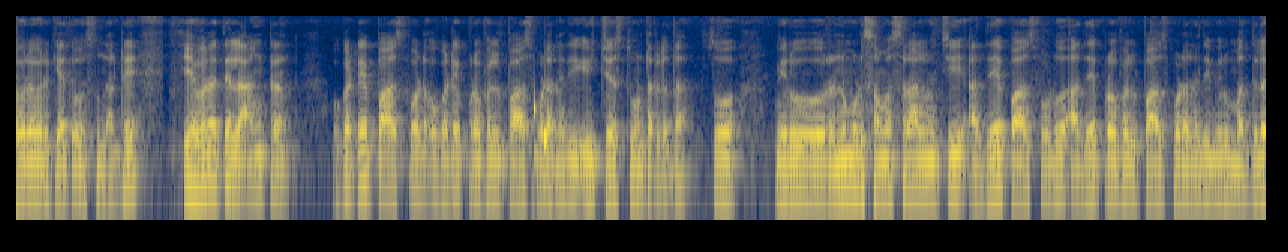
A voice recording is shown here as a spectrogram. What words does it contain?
ఎవరెవరికి అయితే వస్తుంది అంటే ఎవరైతే లాంగ్ టర్మ్ ఒకటే పాస్వర్డ్ ఒకటే ప్రొఫైల్ పాస్వర్డ్ అనేది యూజ్ చేస్తూ ఉంటారు కదా. సో మీరు రెండు మూడు సంవత్సరాల నుంచి అదే పాస్వర్డ్ అదే ప్రొఫైల్ పాస్వర్డ్ అనేది మీరు మధ్యలో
